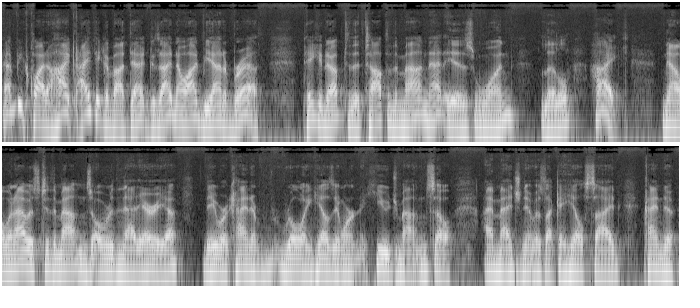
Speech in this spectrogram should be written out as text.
That'd be quite a hike. I think about that because I know I'd be out of breath. Taking it up to the top of the mountain, that is one little hike. Now, when I was to the mountains over in that area, they were kind of rolling hills. They weren't huge mountains, so I imagine it was like a hillside, kind of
